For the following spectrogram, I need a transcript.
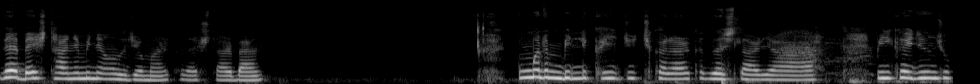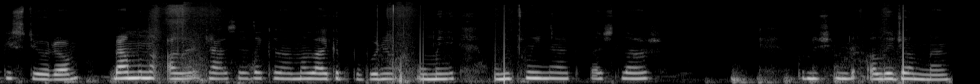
Ve 5 tane mini alacağım arkadaşlar ben. Umarım birlik kayıcı çıkar arkadaşlar ya. Birlik kayıcını çok istiyorum. Ben bunu alırken siz de kanalıma like atıp abone olmayı unutmayın arkadaşlar. Bunu şimdi alacağım ben.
